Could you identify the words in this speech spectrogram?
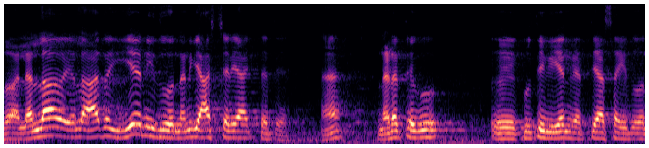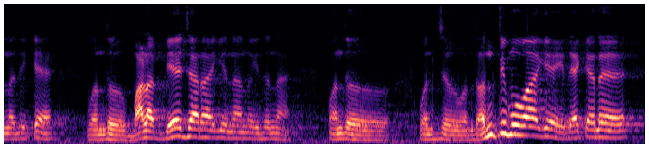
ಅಲ್ಲೆಲ್ಲ, ಎಲ್ಲ, ಆದರೆ ಏನಿದು ನನಗೆ ಆಶ್ಚರ್ಯ ಆಗ್ತೈತೆ ಹಾಂ ನಡತೆಗೂ ಕೃತಿಗೂ ಏನು ವ್ಯತ್ಯಾಸ ಇದು ಅನ್ನೋದಕ್ಕೆ ಒಂದು ಭಾಳ ಬೇಜಾರಾಗಿ ನಾನು ಇದನ್ನು ಒಂದು ಒಂದು ಒಂದು ಅಂತಿಮವಾಗಿ ಇದೆ. ಯಾಕೆಂದರೆ,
